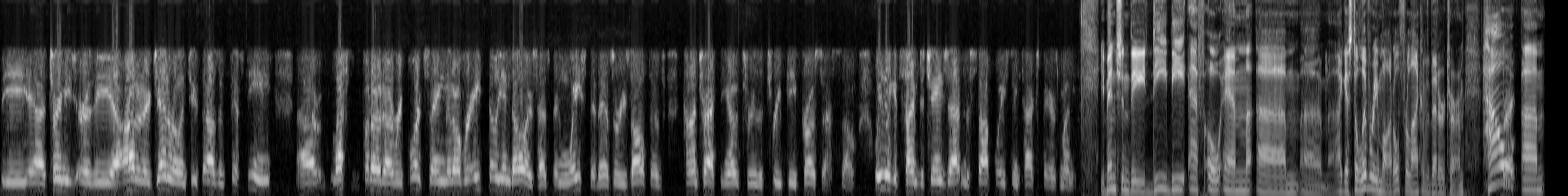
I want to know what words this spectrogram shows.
the uh, attorneys or the uh, auditor general in 2015 uh, left put out a report saying that over eight billion dollars has been wasted as a result of contracting out through the 3P process. So we think it's time to change that and to stop wasting taxpayers' money. You mentioned the DBFOM, um, uh, I guess, delivery model, for lack of a better term. How right. um,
